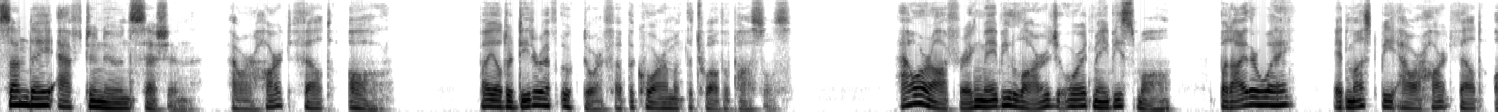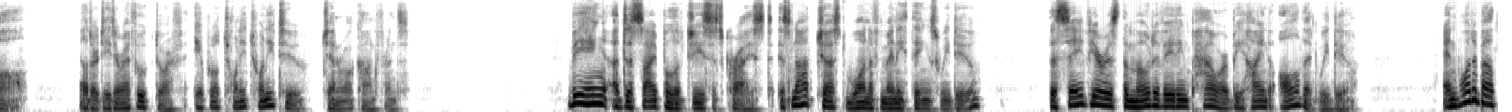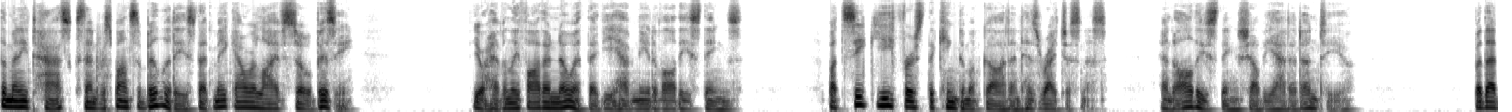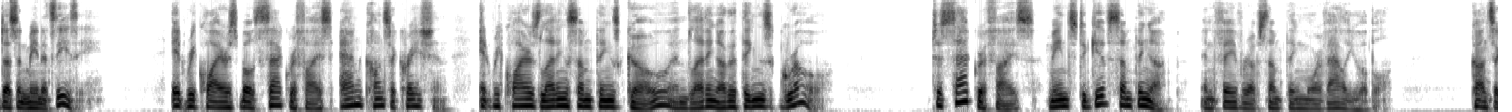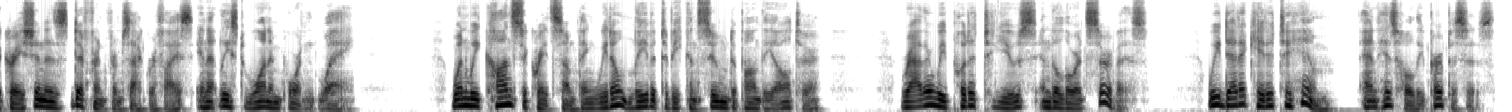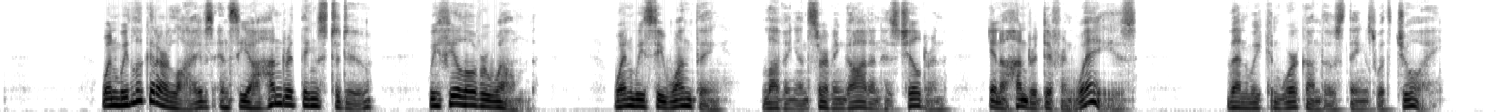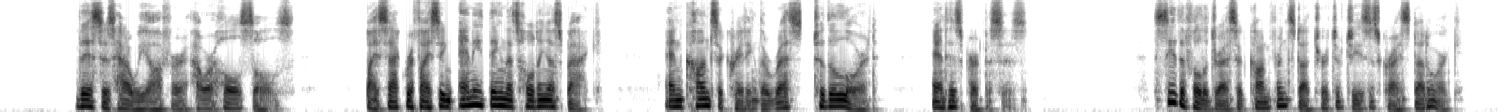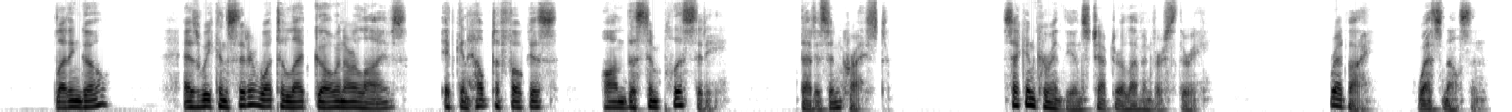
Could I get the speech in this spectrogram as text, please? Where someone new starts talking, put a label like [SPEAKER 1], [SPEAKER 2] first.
[SPEAKER 1] Sunday Afternoon Session Our Heartfelt All by Elder Dieter F. Uchtdorf of the Quorum of the Twelve Apostles. Our offering may be large or it may be small, but either way, it must be our heartfelt all. Elder Dieter F. Uchtdorf, April 2022, General Conference. Being a disciple of Jesus Christ is not just one of many things we do. The Savior is the motivating power behind all that we do. And what about the many tasks and responsibilities that make our lives so busy? Your heavenly Father knoweth that ye have need of all these things. But seek ye first the kingdom of God and his righteousness, and all these things shall be added unto you. But that doesn't mean it's easy. It requires both sacrifice and consecration. It requires letting some things go and letting other things grow. To sacrifice means to give something up in favor of something more valuable. Consecration is different from sacrifice in at least one important way. When we consecrate something, we don't leave it to be consumed upon the altar. Rather, we put it to use in the Lord's service. We dedicate it to Him and His holy purposes. When we look at our lives and see a hundred things to do, we feel overwhelmed. When we see one thing, loving and serving God and His children, in a hundred different ways, then we can work on those things with joy. This is how we offer our whole souls by sacrificing anything that's holding us back and consecrating the rest to the Lord and His purposes. See the full address at conference.churchofjesuschrist.org. Letting go? As we consider what to let go in our lives, it can help to focus on the simplicity that is in Christ. 2 Corinthians chapter 11 verse 3. Read by Wes Nelson.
